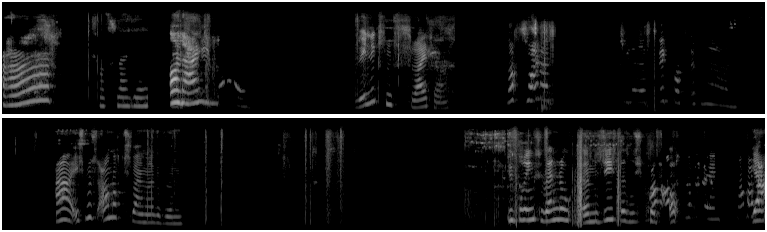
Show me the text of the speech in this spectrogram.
Ah. Ich muss schnell hier. Oh nein. Wenigstens zweiter. Noch zweimal. Ich will eine Big Box öffnen. Ah, ich muss auch noch zweimal gewinnen. Übrigens, wenn du ähm, siehst, dass ich kurz. Mach Oh, auf auf Ja.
